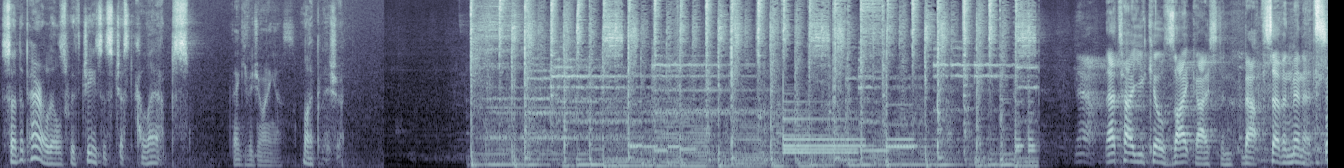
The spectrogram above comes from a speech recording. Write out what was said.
So the parallels with Jesus just collapse. Thank you for joining us. My pleasure. That's how you kill zeitgeist in about seven minutes.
